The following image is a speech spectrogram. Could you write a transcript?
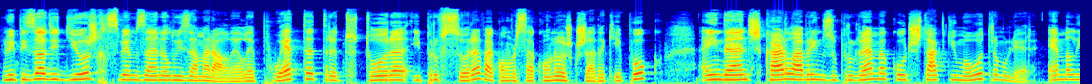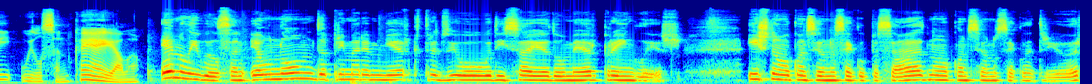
No episódio de hoje recebemos a Ana Luísa Amaral. Ela é poeta, tradutora e professora. Vai conversar connosco já daqui a pouco. Ainda antes, Carla, abrimos o programa com o destaque de uma outra mulher, Emily Wilson. Quem é ela? Emily Wilson é o nome da primeira mulher que traduziu a Odisseia de Homero para inglês. Isto não aconteceu no século passado, não aconteceu no século anterior,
